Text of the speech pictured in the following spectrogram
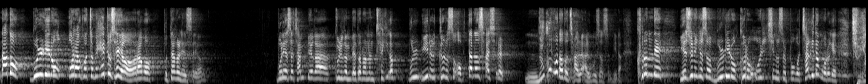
나도 물리로 오라고 좀 해주세요 라고 부탁을 했어요. 물에서 잔뼈가 굵은 베드로는 자기가 물 위를 걸을 수 없다는 사실을 누구보다도 잘 알고 있었습니다. 그런데 예수님께서 물 위로 걸어오신 것을 보고 자기도 모르게 주여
